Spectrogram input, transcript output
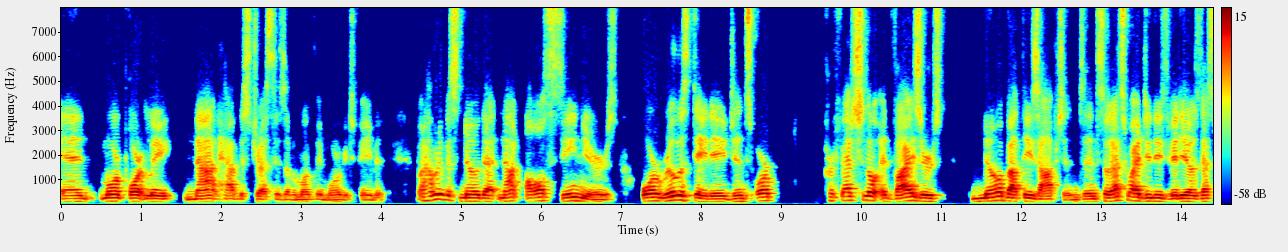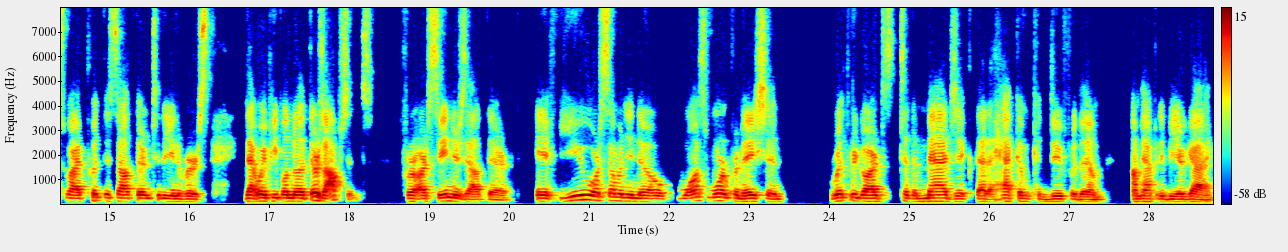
and more importantly, not have the stresses of a monthly mortgage payment. But how many of us know that not all seniors or real estate agents or professional advisors know about these options. And so that's why I do these videos. That's why I put this out there into the universe. That way people know that there's options for our seniors out there. If you or someone you know wants more information with regards to the magic that a HECM can do for them, I'm happy to be your guy.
